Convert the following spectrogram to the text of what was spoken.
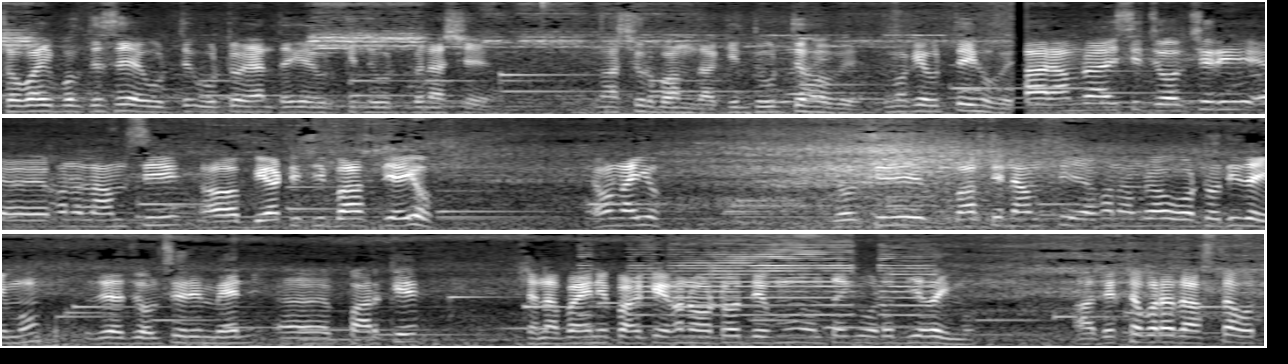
সবাই বলতেছে, উঠতে, উঠো এখান থেকে। কিন্তু উঠবে না সে। নাচুর বান্দা, কিন্তু উঠতে হবে। তোমাকে উঠতেই হবে। আর আমরা এসেছি জলছিরি এখন নামছি। বিআরটিসি বাস দিয়ে, আইও। এখন আইও। জলছিরি বাস দিয়ে নামছি, এখন আমরা অটো দিয়ে যাইমু। যে জলছিরি মেন পার্কে সেনাবাহিনী পার্কে এখন অটো দেবো থেকে অটো দিয়ে যাইমু। আর দেখতে পারে রাস্তা অত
